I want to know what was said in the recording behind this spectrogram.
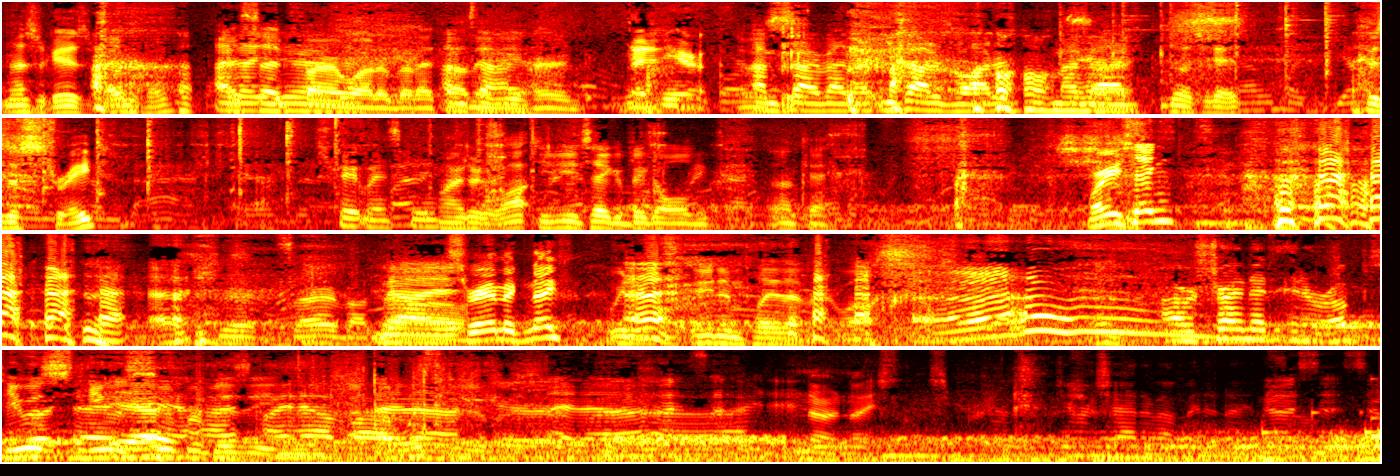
That's okay. It's fine. huh? I, said you fire water, but I thought I'm maybe you heard. I didn't hear. I'm sorry about that. You thought it was water. Oh, my God. No, it's okay. There's a straight. Straight whiskey. I took a lot. Did you take a big old? Okay. What are you saying? Shit, Sorry about that. No, Ceramic knife. We didn't, we didn't play that very well. I was trying not to interrupt. He was he uh, was yeah, super I- busy. I, have. I Uh, know. I here. know. Sorry, dude. No, nice. little Sprite. You were chatting about Mennonite. No, it's- it's- so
